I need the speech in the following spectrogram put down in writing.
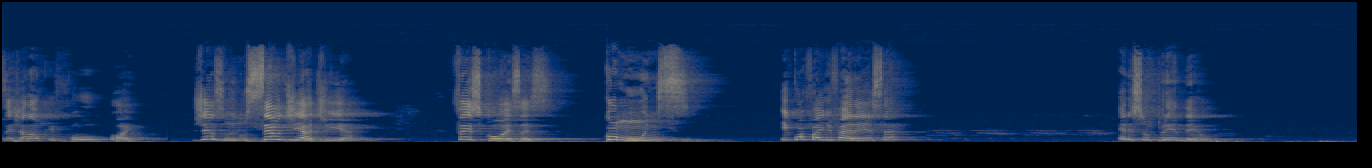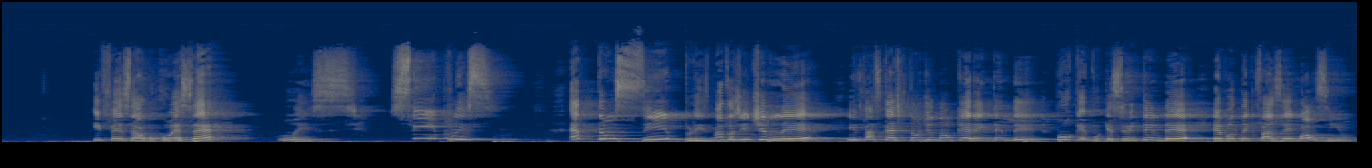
seja lá o que for, olha, Jesus no seu dia a dia fez coisas comuns e qual foi a diferença? Ele surpreendeu e fez algo com excelência. Simples. É tão simples, mas a gente lê e faz questão de não querer entender. Por quê? Porque se eu entender, eu vou ter que fazer igualzinho.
